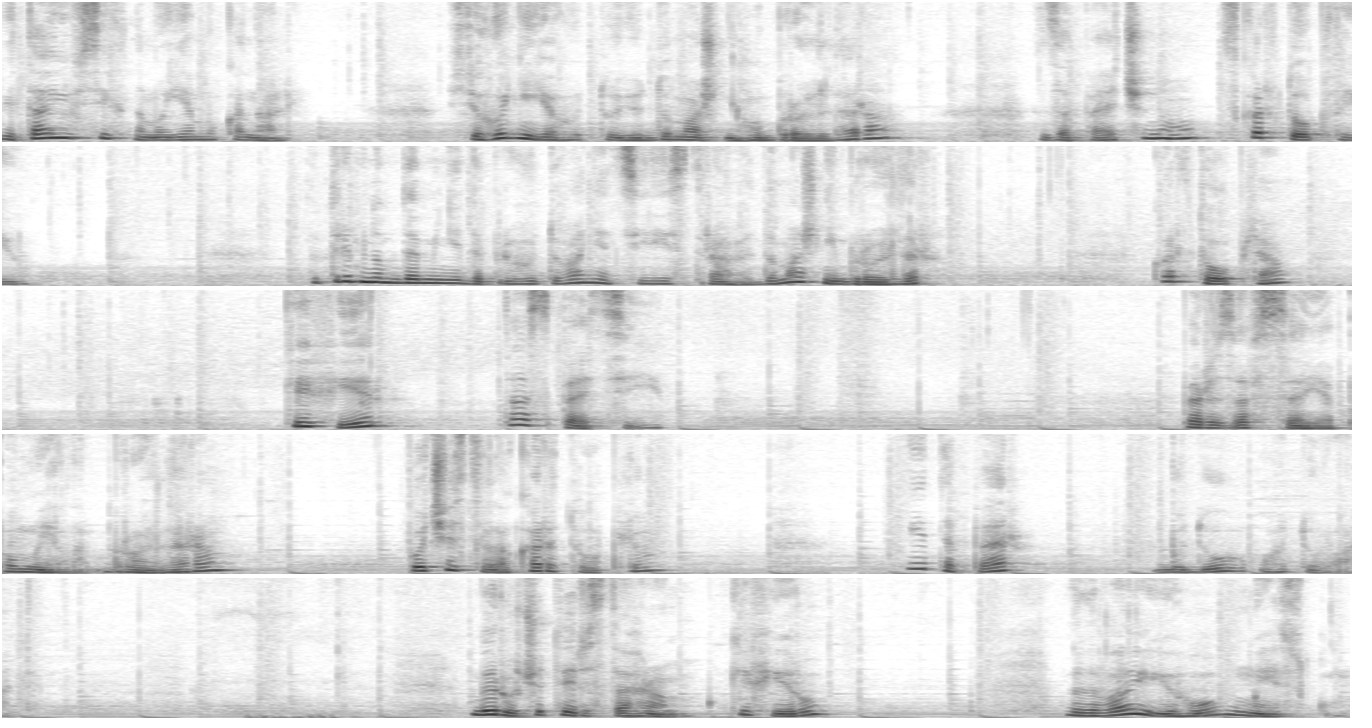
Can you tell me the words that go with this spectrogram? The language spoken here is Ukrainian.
Вітаю всіх на моєму каналі. Сьогодні я готую домашнього бройлера, запеченого з картоплею. Потрібно буде мені для приготування цієї страви домашній бройлер, картопля, кефір та спеції. Перш за все я помила бройлера, почистила картоплю і тепер буду готувати. Беру 400 г кефіру, виливаю його в миску.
